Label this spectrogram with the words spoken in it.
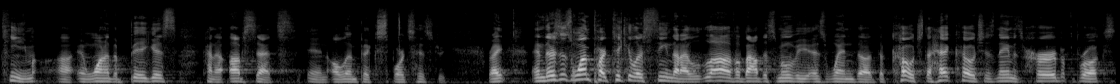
team uh, in one of the biggest kind of upsets in Olympic sports history right? And there's this one particular scene that I love about this movie is when the, the coach, the head coach, his name is Herb Brooks,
